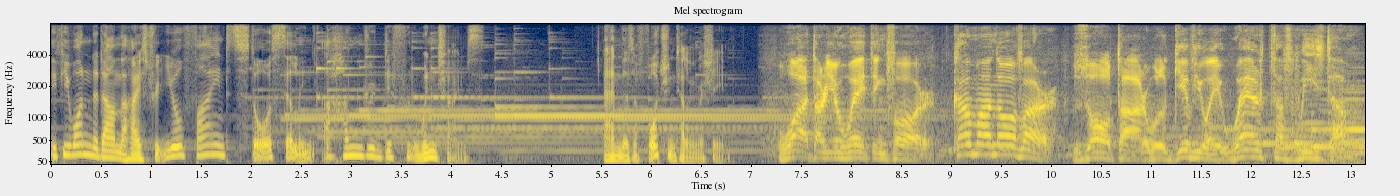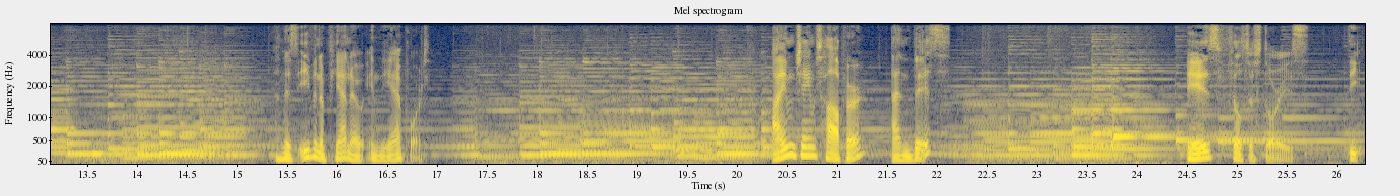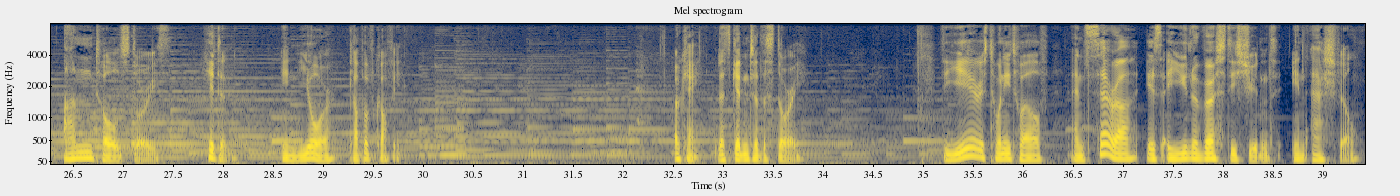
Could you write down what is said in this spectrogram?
If you wander down the high street, you'll find stores selling 100 different wind chimes. And there's a fortune telling machine what are you waiting for? Come on over. Zoltar will give you a wealth of wisdom. And there's even a piano in the airport. I'm James Harper, and this is Filter Stories, the untold stories hidden in your cup of coffee. Okay, let's get into the story. The year is 2012, and Sarah is a university student in Asheville.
